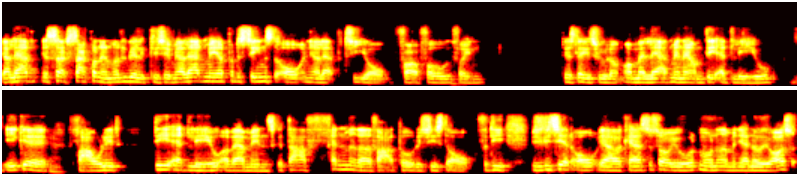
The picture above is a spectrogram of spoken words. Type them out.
Jeg har lært, jeg har sagt på en anden måde, det bliver lidt kliché, men jeg har lært mere på det seneste år, end jeg har lært på 10 år for, forud for inden. Det er slet ikke i tvivl om. Og man lært men om det at leve. Ikke ja. fagligt. Det at leve og være menneske. Der har fandme været fart på det sidste år. Fordi hvis vi siger et år, jeg var kærestesorg i otte måneder, men jeg nåede jo også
